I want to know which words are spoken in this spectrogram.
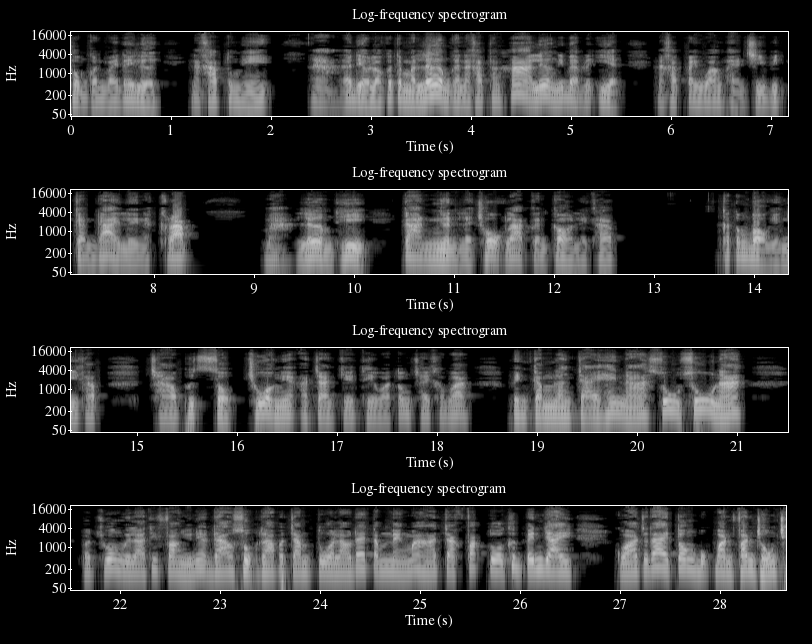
ชมกันไว้ได้เลยนะครับ ตรงนี้อ่าแล้วเดี๋ยวเราก็จะมาเริ่มกันนะครับ ทั้ง 5 เรื่องนี้แบบละเอียดนะครับ ไปวางแผนชีวิตกันได้เลยนะครับ มาเริ่มที่การเงินและโชคลาภกันก่อนเลยครับ ก็ต้องบอกอย่างนี้ครับ ชาวพฤษภช่วงนี้อาจารย์เกตเทวาต้องใช้คำว่า เป็นกำลังใจให้นะ สู้สู้นะเพราะช่วงเวลาที่ฟังอยู่เนี่ยดาวศุกดาวประจำตัวเราได้ตำแหน่งมหาจักรฟักตัวขึ้นเป็นใหญ่ กว่าจะได้ต้องบุกบันฟันโฉงเฉ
